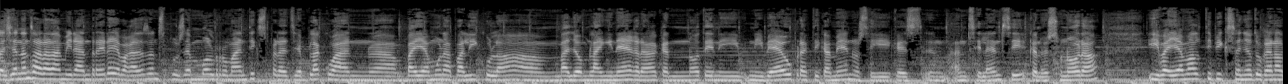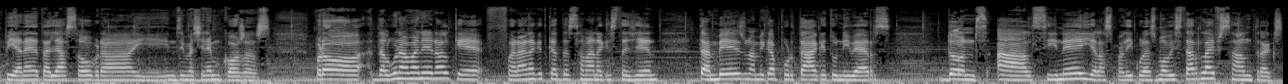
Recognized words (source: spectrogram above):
la gent ens agrada mirar enrere i a vegades ens posem molt romàntics, per exemple, quan eh, veiem una pel·lícula amb allò en blanc i negre, que no té ni, ni veu pràcticament, o sigui, que és en, en silenci, que no és sonora, i veiem el típic senyor tocant el pianet allà a sobre i ens imaginem coses. Però, d'alguna manera, el que faran aquest cap de setmana aquesta gent també és una mica portar aquest univers doncs, al cine i a les pel·lícules. Movistar Live Soundtracks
